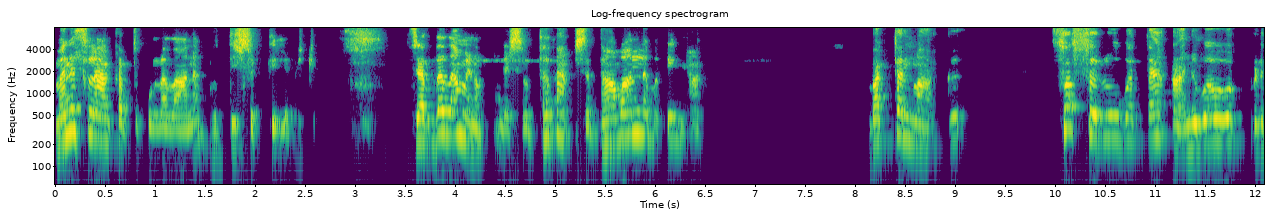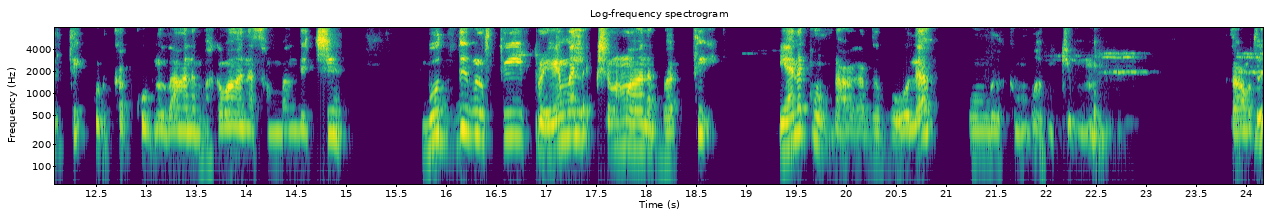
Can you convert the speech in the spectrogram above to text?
மனசிலாக்கிறதுக்குள்ளதான புத்தி லபிக்கும். താൻ വേണം ശ്രദ്ധ താൻ ശ്രദ്ധാവാൻ ലഭത്തെ ഞാൻ ഭക്തന്മാർക്ക് സ്വസ്വരൂപത്തെ അനുഭവപ്പെടുത്തി കൊടുക്കക്കൂടുന്നതാണ് ഭഗവാനെ സംബന്ധിച്ച് புத்திவிருத்தி பிரேம லட்சணமான பக்தி எனக்கு உண்டாகிறது போல உங்களுக்கும் பவிக்கும் அதாவது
